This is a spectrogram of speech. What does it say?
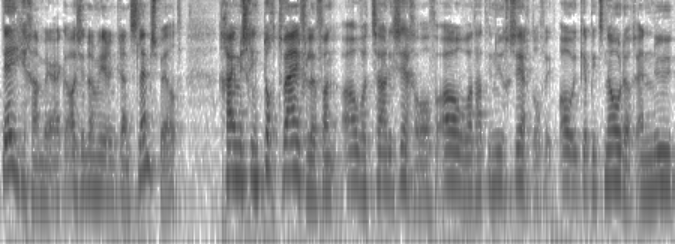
tegen je gaan werken als je dan weer een Grand Slam speelt. Ga je misschien toch twijfelen van, oh, wat zou hij zeggen? Of, oh, wat had hij nu gezegd? Of, oh, ik heb iets nodig en nu,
